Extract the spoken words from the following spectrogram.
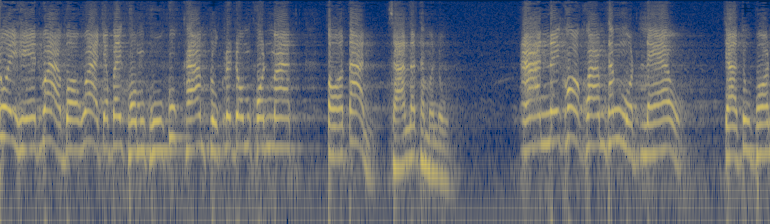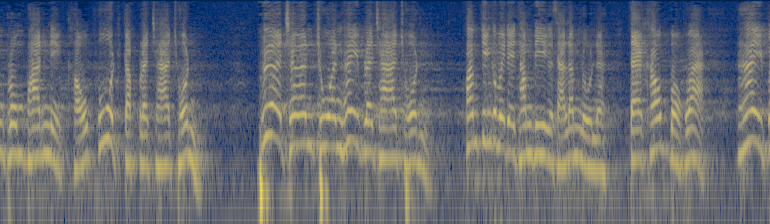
ด้วยเหตุว่าบอกว่าจะไปข่มขู่คุกคามปลุกระดมคนมาต่อต้านสารรัฐธรรมนูญ อ่านในข้อความทั้งหมดแล้วจตุพรพรมพันธ์นี่เขาพูดกับประชาชน เพื่อเชิญชวนให้ประชาชน ความจริงก็ไม่ได้ทำดีกับสารรัฐมนูญนะแต่เขาบอกว่าให้ไป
